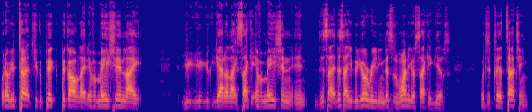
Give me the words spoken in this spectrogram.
whatever you touch, you can pick pick off like information, like you you you gather like psychic information, and this how this how you do your reading. This is one of your psychic gifts, which is clear touching.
